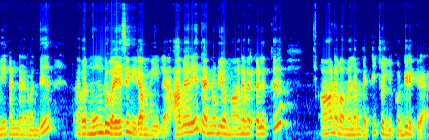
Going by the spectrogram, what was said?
மெய்கண்டார் வந்து அவர் மூன்று வயசு நிரம்பியில அவரே தன்னுடைய மாணவர்களுக்கு ஆணவ மலம் பற்றி சொல்லிக் கொண்டிருக்கிறார்.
